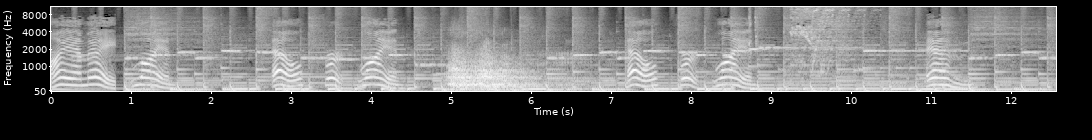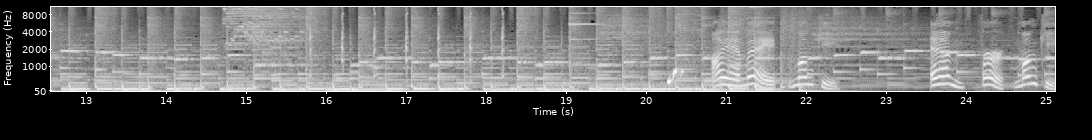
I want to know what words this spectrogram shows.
I am a lion. L for lion. L for lion. M. I am a monkey. M for monkey.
